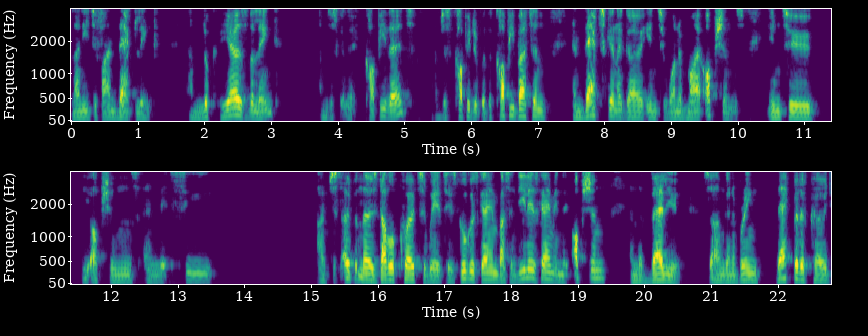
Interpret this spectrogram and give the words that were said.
and I need to find that link. Um, look, here's the link. I'm just going to copy that. I've just copied it with the copy button, and that's going to go into one of my options, into the options, and let's see. I've just opened those double quotes where it says Google's game, Basandile's game in the option and the value. So I'm going to bring that bit of code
